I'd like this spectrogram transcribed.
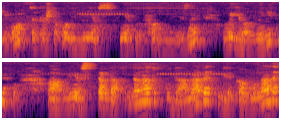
его за то, что он внес некую форму новизны в ее алгоритмику, а внес тогда, когда надо, куда надо, для кого надо,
